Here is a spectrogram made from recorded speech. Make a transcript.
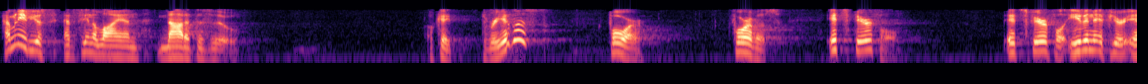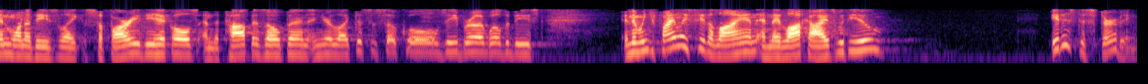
how many of you have seen a lion not at the zoo? Okay, three of us? Four. Four of us. It's fearful. It's fearful. Even if you're in one of these like safari vehicles and the top is open and you're like, this is so cool, zebra, wildebeest. And then when you finally see the lion and they lock eyes with you, it is disturbing.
